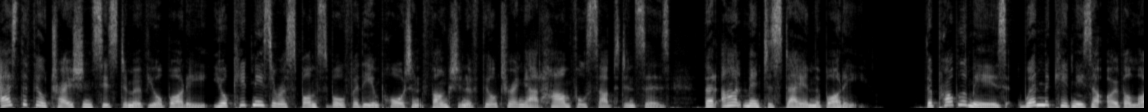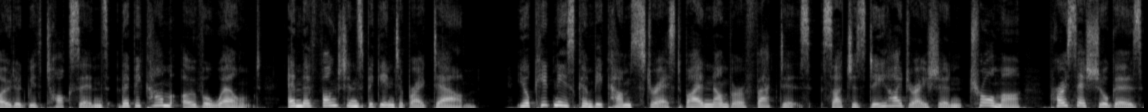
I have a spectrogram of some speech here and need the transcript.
As the filtration system of your body, your kidneys are responsible for the important function of filtering out harmful substances that aren't meant to stay in the body. The problem is, when the kidneys are overloaded with toxins, they become overwhelmed and their functions begin to break down. Your kidneys can become stressed by a number of factors, such as dehydration, trauma, processed sugars,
